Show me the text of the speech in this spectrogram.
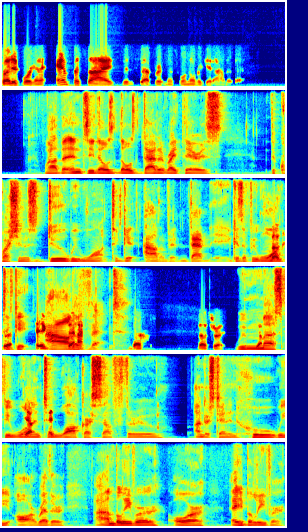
But if we're going to emphasize the separateness, we'll never get out of it. Wow, the and see those those data right there is the question is, do we want to get out of it? That because if we want That's to right. get out of that, That's that's right. we must be willing to And- walk ourselves through understanding who we are, whether unbeliever or a believer.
